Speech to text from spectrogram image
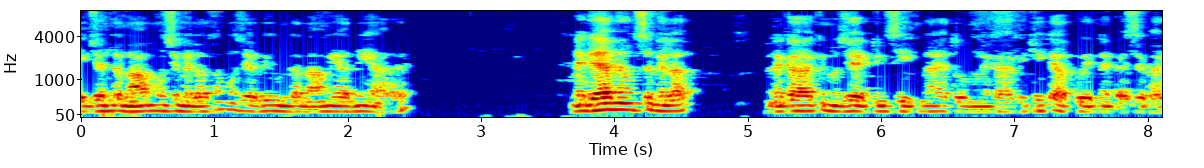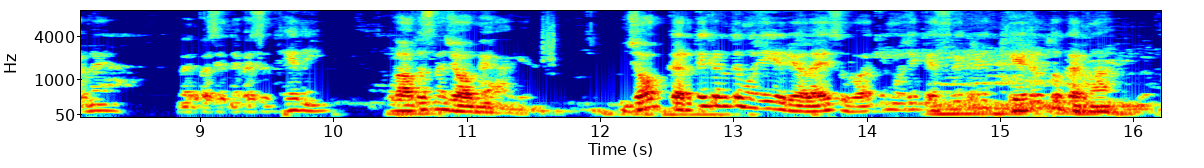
एक जन का नाम मुझे मिला था मुझे अभी उनका नाम याद नहीं आ रहा है। मैं गया मैं उनसे मिला। मैंने कहा कि मुझे एक्टिंग सीखना है तो उन्होंने कहा कि ठीक है आपको इतने पैसे भरने हैं। मेरे पास इतने पैसे थे नहीं। वापस मैं जॉब में आ गया। जॉब करते करते मुझे ये रियलाइज़ हुआ कि मुझे कैसे करके थिएटर तो करना है।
